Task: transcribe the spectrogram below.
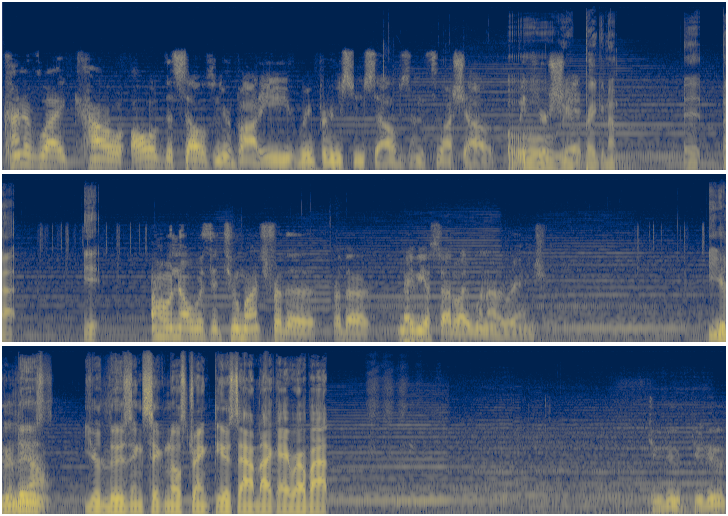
Kind of like how all of the cells in your body reproduce themselves and flush out with Oh, your you're shit. breaking up. It bat. It. Oh no, was it too much for the for the maybe a satellite went out of range? You're lose. You're losing signal strength. You sound like a robot. Doo doo doo. Doo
